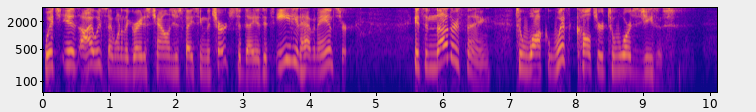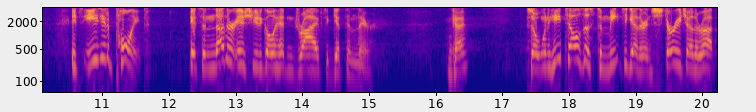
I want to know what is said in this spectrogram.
Which is, I would say, one of the greatest challenges facing the church today is it's easy to have an answer. It's another thing to walk with culture towards Jesus. It's easy to point It's another issue to go ahead and drive to get them there. Okay? So when he tells us to meet together and stir each other up,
